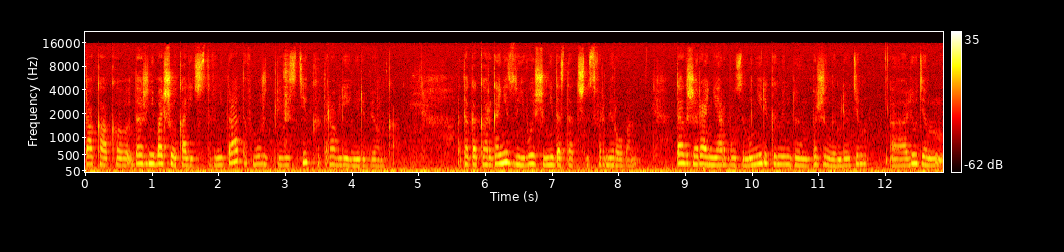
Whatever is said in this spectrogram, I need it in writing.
так как э, даже небольшое количество нитратов может привести к отравлению ребенка, так как организм его еще недостаточно сформирован. Также ранние арбузы мы не рекомендуем пожилым людям, а, людям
